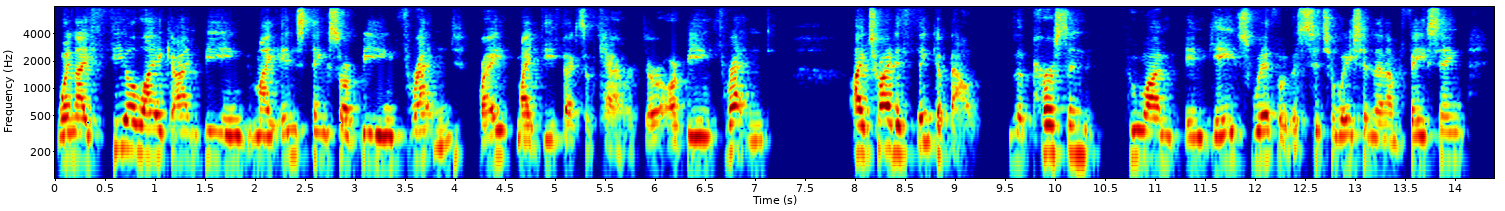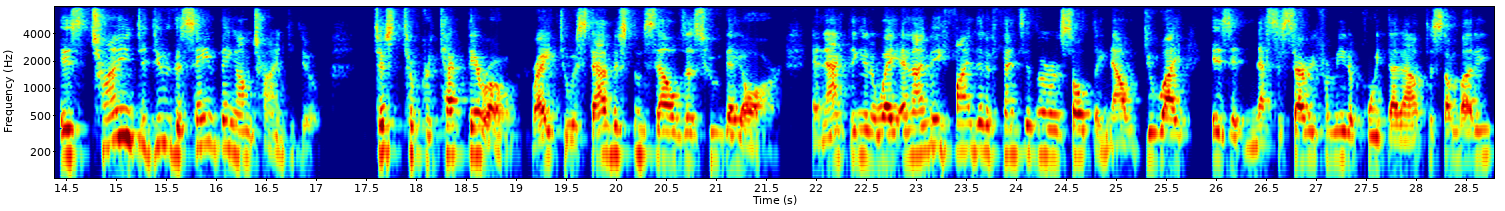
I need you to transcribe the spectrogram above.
when I feel like I'm being my instincts are being threatened, right? My defects of character are being threatened. I try to think about the person who I'm engaged with or the situation that I'm facing is trying to do the same thing I'm trying to do, just to protect their own, right? To establish themselves as who they are and acting in a way. And I may find it offensive or insulting. Now, do I, is it necessary for me to point that out to somebody?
